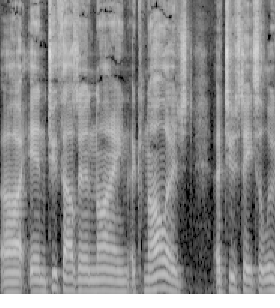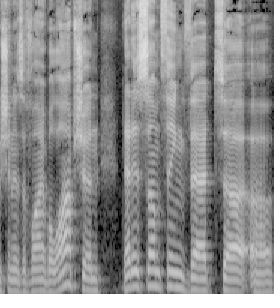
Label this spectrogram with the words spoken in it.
uh, in 2009 acknowledged a two state solution as a viable option, that is something that uh, uh,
